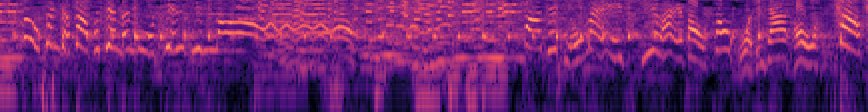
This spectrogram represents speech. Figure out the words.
后跟着大福仙门五千金哪八姐九妹齐来到烧火的丫头大婚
